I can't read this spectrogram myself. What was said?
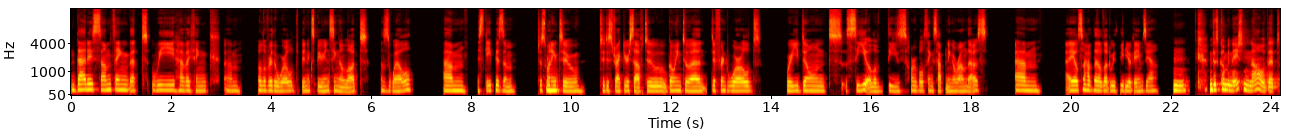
that is something that we have i think um, all over the world been experiencing a lot as well um, escapism just wanting mm-hmm. to to distract yourself to go into a different world where you don't see all of these horrible things happening around us. Um, I also have that a lot with video games. Yeah. Mm. This combination now that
